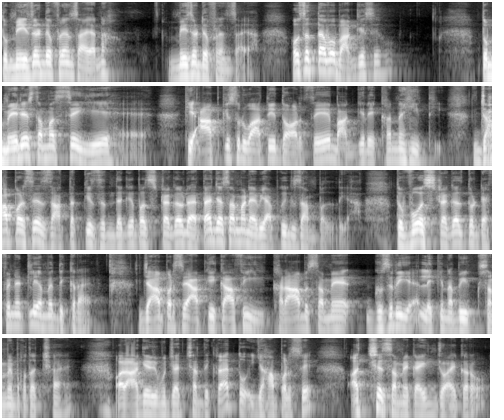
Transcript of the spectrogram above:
तो मेजर डिफरेंस आया ना? मेजर डिफरेंस आया। हो सकता है वो भाग्य से हो। तो मेरे समझ से ये है कि आपकी शुरुआती दौर से भाग्य रेखा नहीं थी, जहाँ पर से जातक की ज़िंदगी पर स्ट्रगल रहता है, जैसा मैंने अभी आपको एग्ज़ाम्पल दिया। तो वो स्ट्रगल तो डेफिनेटली हमें दिख रहा है, जहाँ पर से आपकी काफ़ी ख़राब समय गुजरी है, लेकिन अभी समय बहुत अच्छा है, और आगे भी मुझे अच्छा दिख रहा है तो यहाँ पर से अच्छे समय का इंजॉय करो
